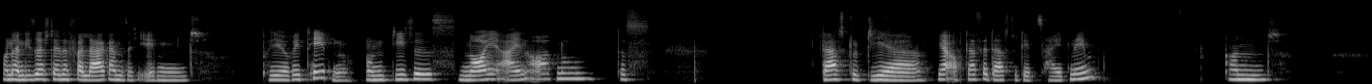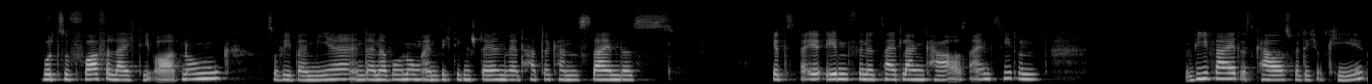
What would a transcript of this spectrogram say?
Und an dieser Stelle verlagern sich eben Prioritäten. Und dieses Neu-Einordnen das darfst du dir, ja, auch dafür darfst du dir Zeit nehmen. Und wo zuvor vielleicht die Ordnung, so wie bei mir in deiner Wohnung, einen wichtigen Stellenwert hatte, kann es sein, dass jetzt e-, eben für eine Zeit lang Chaos einzieht. Und wie weit ist Chaos für dich okay?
